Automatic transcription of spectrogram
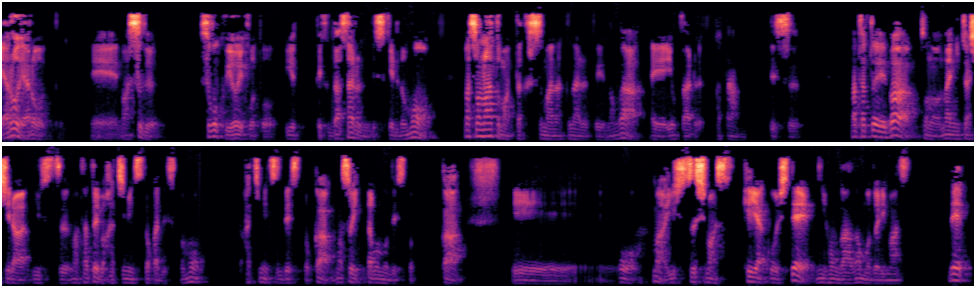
やろうやろうと、えーまあ、すぐ、すごく良いことを言ってくださるんですけれども、まあ、その後全く進まなくなるというのが、えーよくあるパターンです。まあ、例えば、その何かしら輸出、まあ、例えば蜂蜜とかですとも、蜂蜜ですとか、まあ、そういったものですとか、えーを、まあ、輸出します。契約をして、日本側が戻ります。で、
